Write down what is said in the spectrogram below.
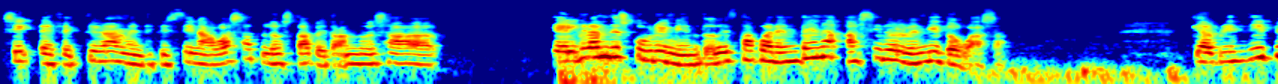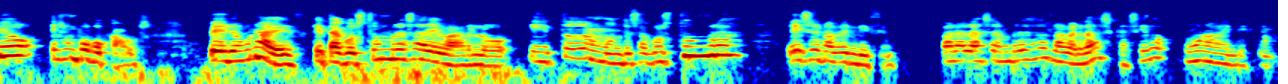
Sí, efectivamente, Cristina, WhatsApp lo está petando. Esa... El gran descubrimiento de esta cuarentena ha sido el bendito WhatsApp, que al principio es un poco caos, pero una vez que te acostumbras a llevarlo y todo el mundo se acostumbra, es una bendición. Para las empresas la verdad es que ha sido una bendición.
